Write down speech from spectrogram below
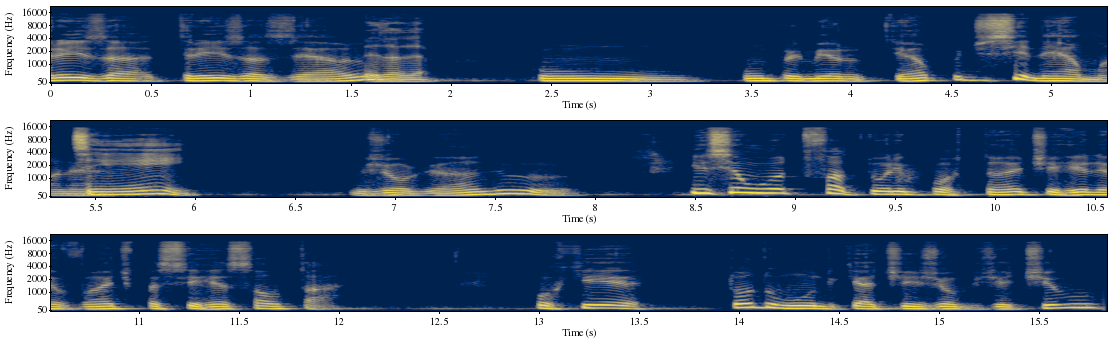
3 a, 3 a 0 3 a 0 com um primeiro tempo de cinema, né? Sim. Jogando. Isso é um outro fator importante e relevante para se ressaltar. Porque todo mundo que atinge o objetivo,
